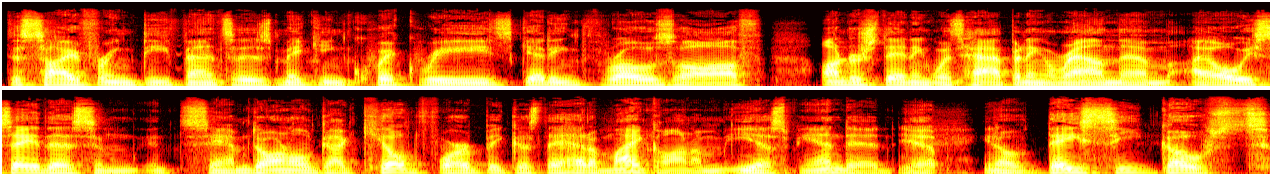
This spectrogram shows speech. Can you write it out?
deciphering defenses, making quick reads, getting throws off, understanding what's happening around them. I always say this, and, and Sam Darnold got killed for it because they had a mic on him. ESPN did. Yep. You know, they see ghosts.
